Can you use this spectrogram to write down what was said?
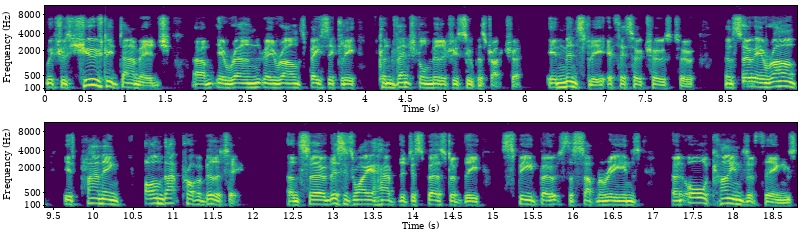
which would hugely damage um, Iran, Iran's basically conventional military superstructure. immensely if they so chose to. And so Iran is planning on that probability. And so this is why you have the dispersal of the speedboats, the submarines, and all kinds of things,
